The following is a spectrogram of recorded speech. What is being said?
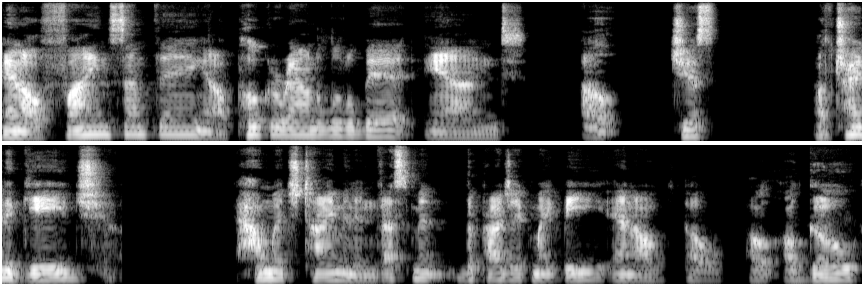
and i'll find something and i'll poke around a little bit and i'll just i'll try to gauge how much time and investment the project might be and i'll i'll i'll, I'll go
